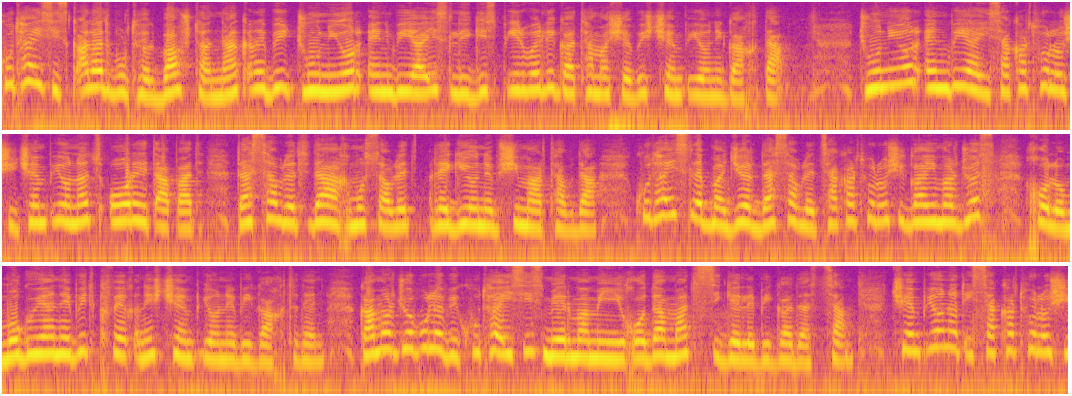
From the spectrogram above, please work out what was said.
ქუთაისის კალათბურთელ ბავშვთა ნაკრები ჯუნიორ NBA-ის ლიგის პირველი გათამაშების ჩემპიონი გახდა. ჯუნიორ NBA საქართველოსი ჩემპიონატს ორ ეტაპად დასავლეთ და აღმოსავლეთ რეგიონებში მართავდა. ქუთაისლებმა ჯერ დასავლეთ საქართველოსი გამოიმარჯვეს, ხოლო მოგვიანებით ქვეყნის ჩემპიონები გახდნენ. გამარჯვებულები ქუთაისის მერმა მიიღო და მათ სიგელები გადასცა. ჩემპიონატი საქართველოსი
